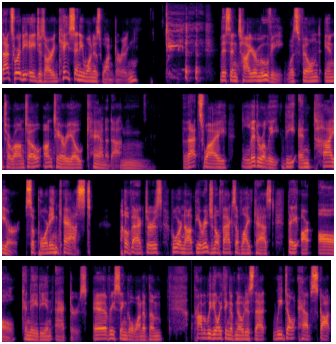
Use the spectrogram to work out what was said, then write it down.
that's where the ages are. In case anyone is wondering, this entire movie was filmed in Toronto, Ontario, Canada. Mm. That's why literally the entire supporting cast of actors who are not the original Facts of Life cast, they are all Canadian actors, every single one of them. Probably the only thing of note is that we don't have Scott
